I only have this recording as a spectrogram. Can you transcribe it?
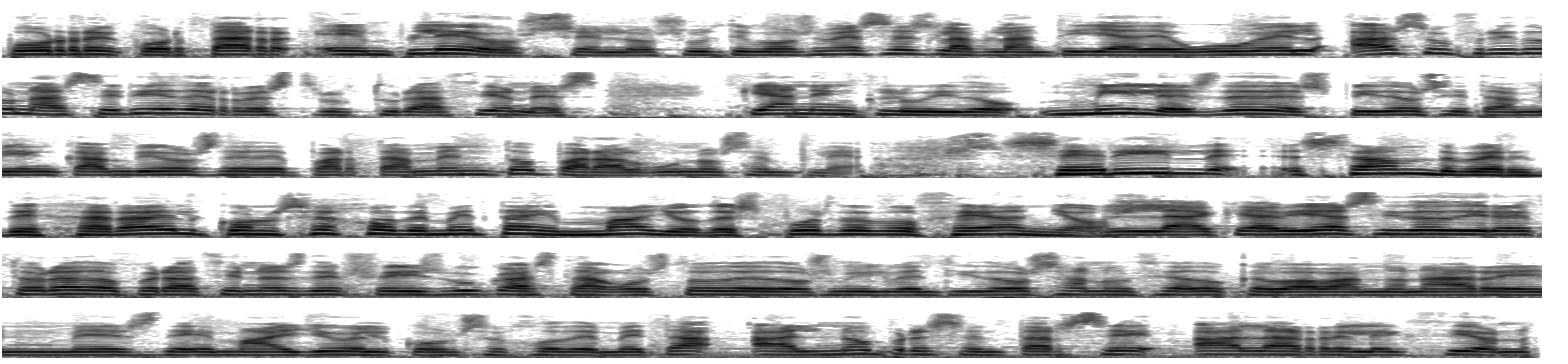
por recortar empleos. En los últimos meses, la plantilla de Google ha sufrido una serie de reestructuraciones que han incluido miles de despidos y también cambios de departamento para algunos empleados. Sheryl Sandberg dejará el Consejo de Meta en mayo, después de 12 años. La que había sido directora de operaciones de Facebook hasta agosto de 2022 ha anunciado que va a abandonar en mes de mayo el Consejo de Meta al no presentarse a la reelección.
